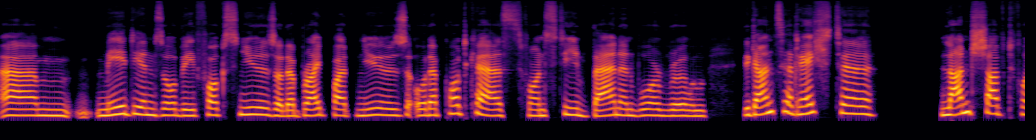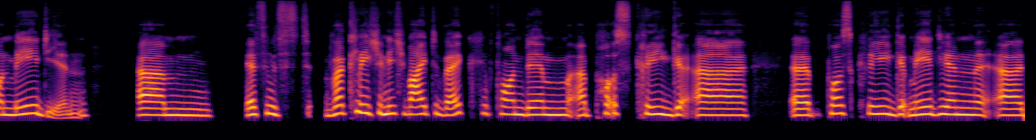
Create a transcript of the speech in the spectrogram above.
ähm, Medien so wie Fox News oder Breitbart News oder Podcasts von Steve Bannon, War Room, die ganze rechte Landschaft von Medien. Ähm, es ist wirklich nicht weit weg von dem äh, Postkrieg, äh, äh, Postkrieg Medien, äh,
